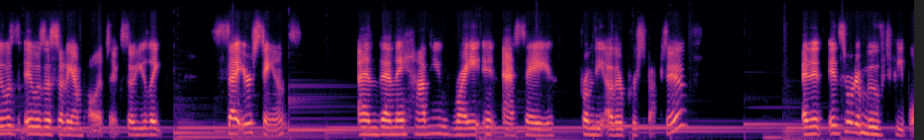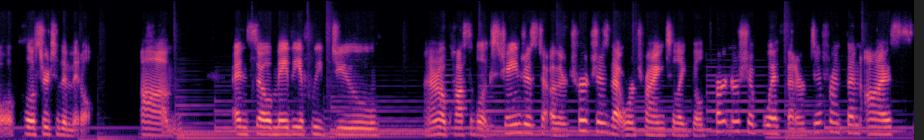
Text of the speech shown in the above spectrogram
it was it was a study on politics. So you like set your stance and then they have you write an essay from the other perspective. And it, it sort of moved people closer to the middle. Um and so maybe if we do i don't know possible exchanges to other churches that we're trying to like build partnership with that are different than us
